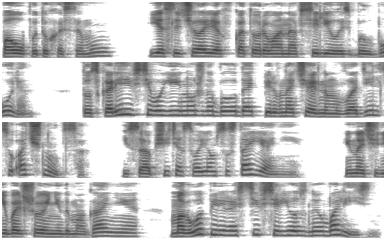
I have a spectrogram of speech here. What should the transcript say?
По опыту ХСМУ, если человек, в которого она вселилась, был болен, то, скорее всего, ей нужно было дать первоначальному владельцу очнуться и сообщить о своем состоянии, иначе небольшое недомогание могло перерасти в серьезную болезнь.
